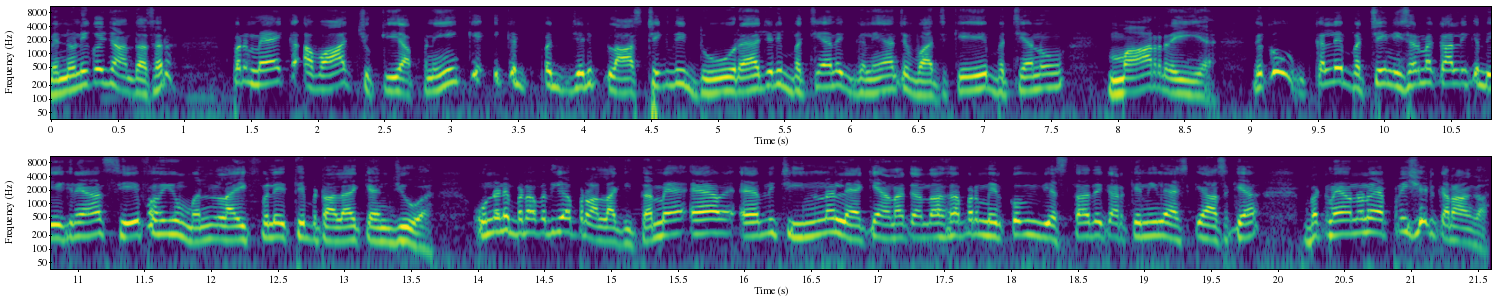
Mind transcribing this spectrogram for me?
ਮੈਨੂੰ ਨਹੀਂ ਕੋਈ ਜਾਣਦਾ ਸਰ। ਪਰ ਮੈਂ ਇੱਕ ਆਵਾਜ਼ ਚੁੱਕੀ ਆਪਣੀ ਕਿ ਇੱਕ ਪ- ਜਿਹੜੀ ਪਲਾਸਟਿਕ ਦੀ ਡੋਰ ਹੈ, ਜਿਹੜੀ ਬੱਚਿਆਂ ਦੇ ਗਲਿਆਂ 'ਚ ਵੱਜ ਕੇ ਬੱਚਿਆਂ ਨੂੰ ਮਾਰ ਰਹੀ ਹੈ। ਦੇਖੋ ਕੱਲੇ ਬੱਚੇ ਨਹੀਂ ਸਰ, ਮੈਂ ਕੱਲ ਇੱਕ ਦੇਖ ਰਿਹਾ ਸੇਫ ਹਿਊਮਨ ਲਾਈਫ ਵਾਲੇ ਇੱਥੇ ਬਟਾਲਾ ਇੱਕ ਐਨਜੀਓ ਹੈ ਉਹਨਾਂ ਨੇ ਬੜਾ ਵਧੀਆ ਉਪਰਾਲਾ ਕੀਤਾ। ਮੈਂ ਇਹ ਇਹ ਵਾਲੀ ਚੀਜ਼ ਨੂੰ ਨਾ ਲੈ ਕੇ ਆਣਾ ਚਾਹੁੰਦਾ ਸੀ, ਪਰ ਮੇਰੇ ਕੋ ਵੀ ਵਿਅਸਤਾ ਦੇ ਕਰਕੇ ਨਹੀਂ ਲੈ ਕੇ ਆ ਸਕਿਆ। ਬਟ ਮੈਂ ਉਹਨਾਂ ਨੂੰ ਐਪਰੀਸ਼ੀਏਟ ਕਰਾਂਗਾ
